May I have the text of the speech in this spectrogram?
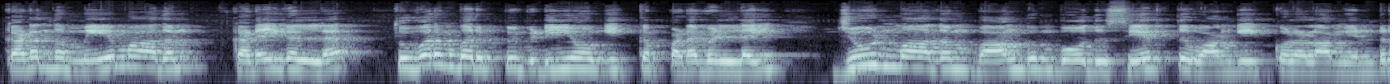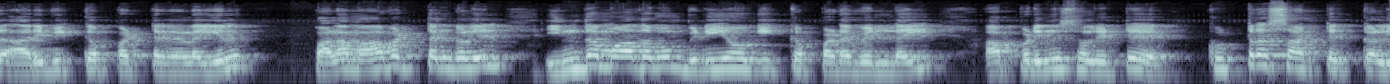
கடந்த மே மாதம் கடைகள்ல துவரம் பருப்பு விநியோகிக்கப்படவில்லை. ஜூன் மாதம் வாங்கும்போது சேர்த்து வாங்கிக் கொள்ளலாம் என்று அறிவிக்கப்பட்ட நிலையில் பல மாவட்டங்களில் இந்த மாதமும் விநியோகிக்கப்படவில்லை அப்படின்னு சொல்லிட்டு குற்றச்சாட்டுக்கள்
